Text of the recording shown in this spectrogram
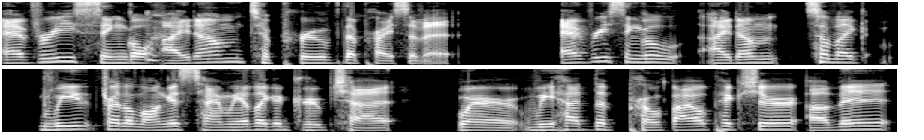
every single item to prove the price of it. Every single item. So, like, we, for the longest time, we have like a group chat where we had the profile picture of it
